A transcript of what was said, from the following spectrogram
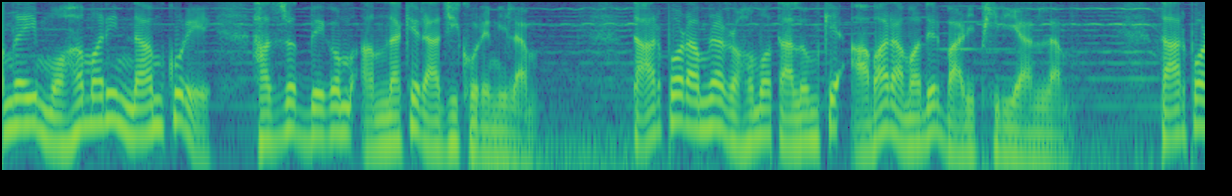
আমরা এই মহামারীর নাম করে হজরত বেগম আমনাকে রাজি করে নিলাম। তারপর আমরা রহমত আলমকে আবার আমাদের বাড়ি ফিরিয়ে আনলাম। তারপর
